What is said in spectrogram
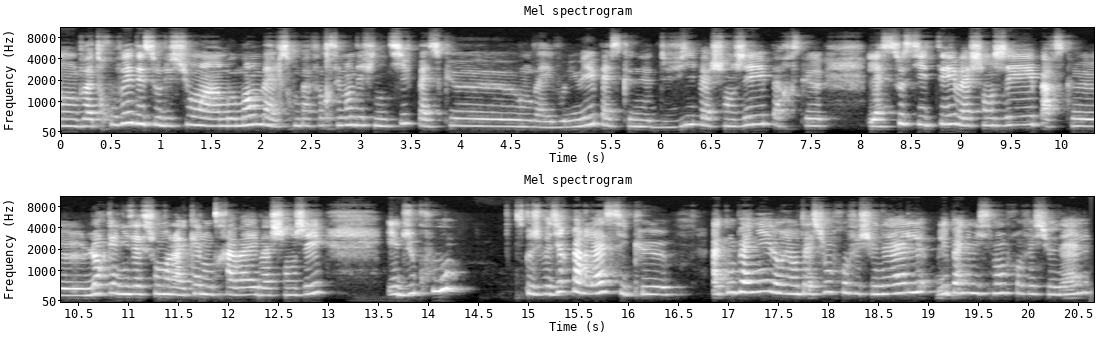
On va trouver des solutions à un moment, mais elles ne seront pas forcément définitives parce que on va évoluer, parce que notre vie va changer, parce que la société va changer, parce que l'organisation dans laquelle on travaille va changer. Et du coup, ce que je veux dire par là, c'est que accompagner l'orientation professionnelle, l'épanouissement professionnel,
